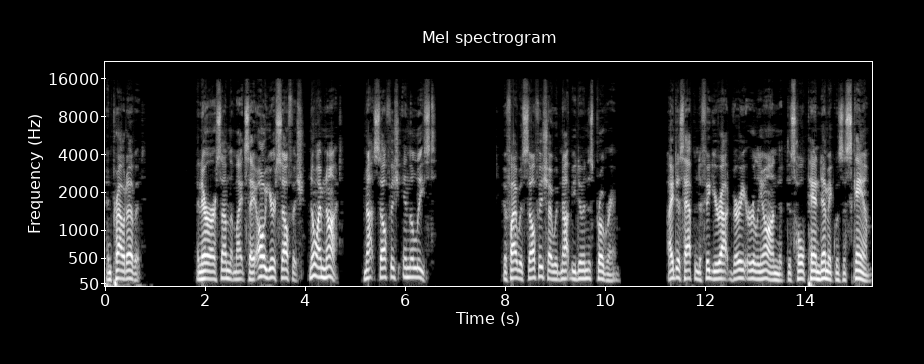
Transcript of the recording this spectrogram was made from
and proud of it. And there are some that might say, oh, you're selfish. No, I'm not. Not selfish in the least. If I was selfish, I would not be doing this program. I just happened to figure out very early on that this whole pandemic was a scam.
